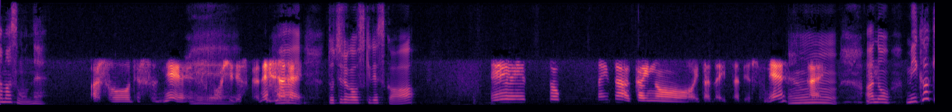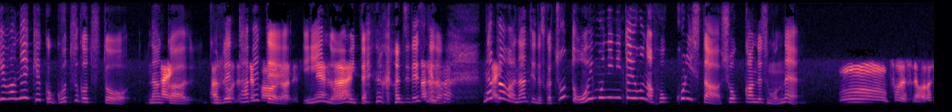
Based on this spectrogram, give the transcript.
いますもんね。あ、そうですへね。え少しですかね。はい。どちらがお好きですか？えーっと、赤いのをいただいたですね。うん、はい。あの見かけはね結構ゴツゴツとなんか、これあそうですね食べていいの、はいみたいな感じですけど 中はなんていうんですか？ちょっとお芋に似たようなほっこりした食感ですもんね。うーん、そうですね。私、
